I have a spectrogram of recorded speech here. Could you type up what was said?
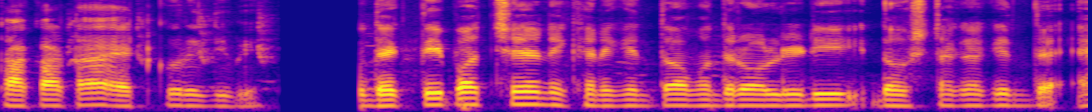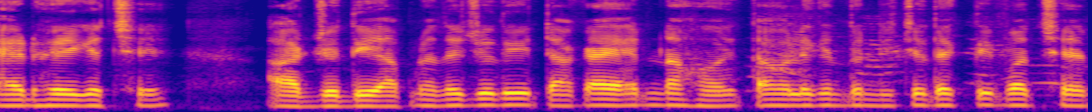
টাকাটা অ্যাড করে দিবে। তো দেখতেই পাচ্ছেন, এখানে কিন্তু আমাদের অলরেডি দশ টাকা কিন্তু অ্যাড হয়ে গেছে। আর যদি আপনাদের যদি টাকা অ্যাড না হয়, তাহলে কিন্তু নিচে দেখতেই পাচ্ছেন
